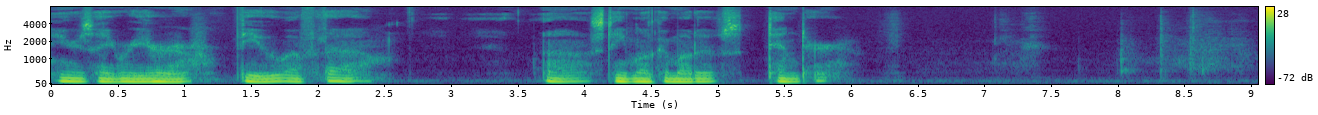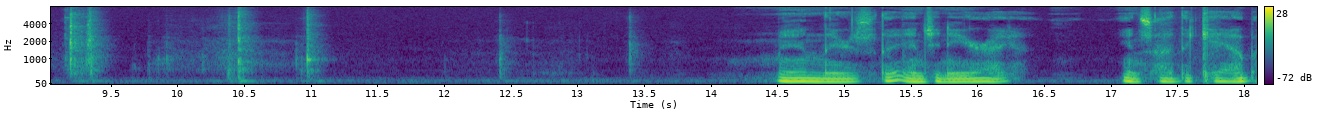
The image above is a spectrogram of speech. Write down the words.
Here's a rear view of the uh, steam locomotive's tender. And there's the engineer inside the cab.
